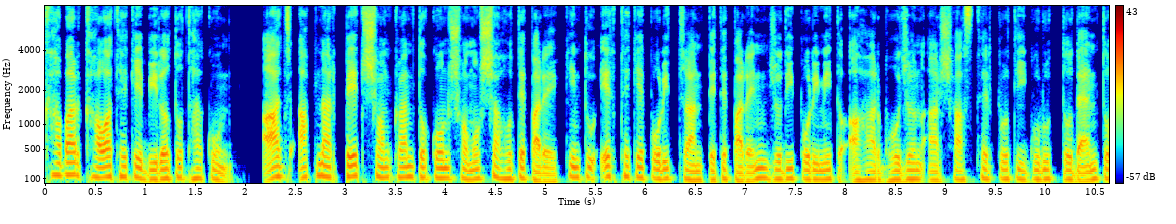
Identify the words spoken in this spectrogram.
খাবার খাওয়া থেকে বিরত থাকুন। আজ আপনার পেট সংক্রান্ত কোন সমস্যা হতে পারে, কিন্তু এর থেকে পরিত্রাণ পেতে পারেন যদি পরিমিত আহার, ভোজন আর স্বাস্থ্যের প্রতি গুরুত্ব দেন, তো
